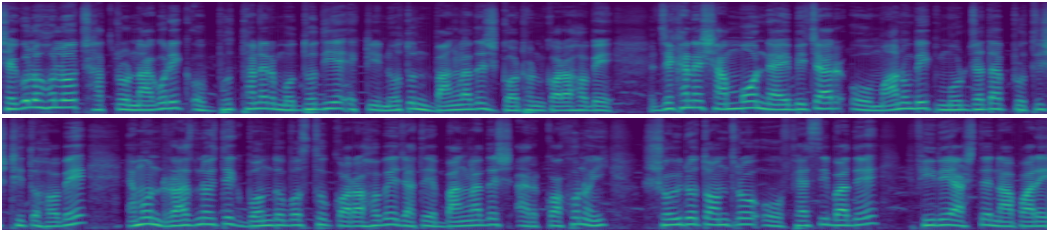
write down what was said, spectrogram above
সেগুলো হলো ছাত্র নাগরিক অভ্যুত্থানের মধ্য দিয়ে একটি নতুন বাংলাদেশ গঠন করা হবে, যেখানে সাম্য, ন্যায় বিচার ও মানবিক মর্যাদা প্রতিষ্ঠিত হবে, এমন রাজনৈতিক বন্দোবস্ত করা হবে যাতে বাংলাদেশ আর কখনোই স্বৈরতন্ত্র ও ফ্যাসিবাদে ফিরে আসতে না পারে।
